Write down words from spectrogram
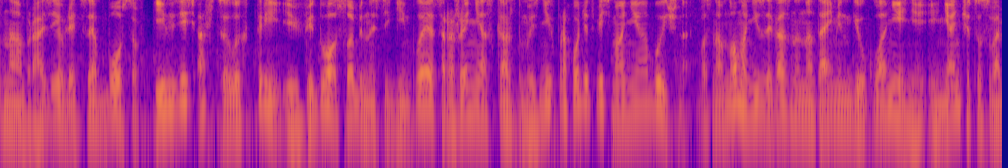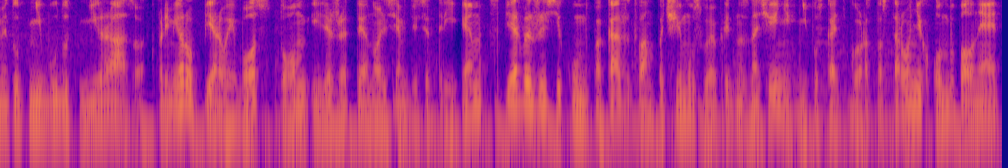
разнообразие в лице боссов. Их здесь аж целых три, и ввиду особенностей геймплея сражения с каждым из них проходят весьма необычно. В основном они завязаны на тайминге уклонения, и нянчиться с вами тут не будут ни разу. К примеру, первый босс, Том или же Т-073М, с первых же секунд покажет вам, почему свое предназначение, не пускать в город посторонних, он выполняет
